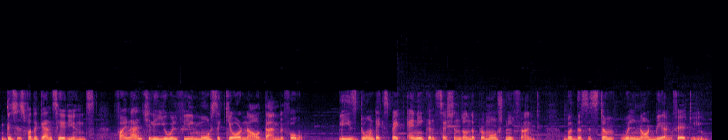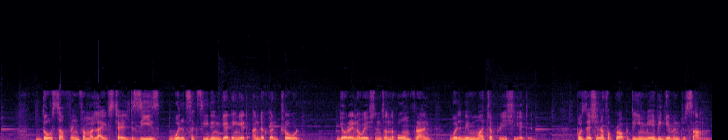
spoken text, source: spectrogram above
This is for the Cancerians. Financially, you will feel more secure now than before. Please don't expect any concessions on the promotional front but the system will not be unfair to you. Those suffering from a lifestyle disease will succeed in getting it under control. Your innovations on the home front will be much appreciated. Possession of a property may be given to some.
